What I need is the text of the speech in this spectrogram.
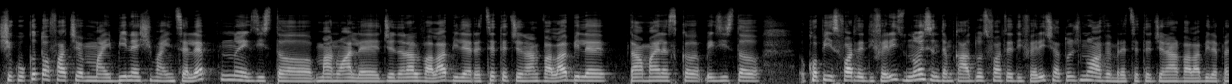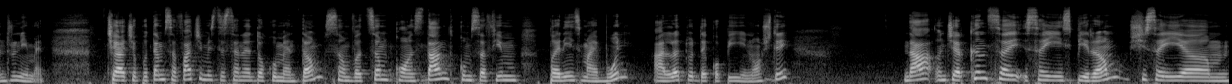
și cu cât o facem mai bine și mai înțelept, nu există manuale general valabile, rețete general valabile, da, mai ales că există copii foarte diferiți, noi suntem ca adulți foarte diferiți și atunci nu avem rețete general valabile pentru nimeni. Ceea ce putem să facem este să ne documentăm, să învățăm constant cum să fim părinți mai buni alături de copiii noștri, da? încercând să-i, să inspirăm și să-i uh,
